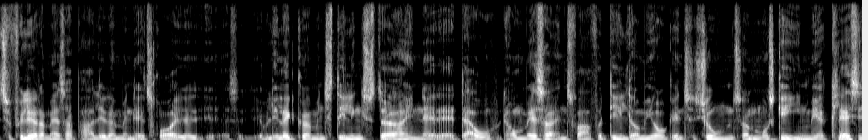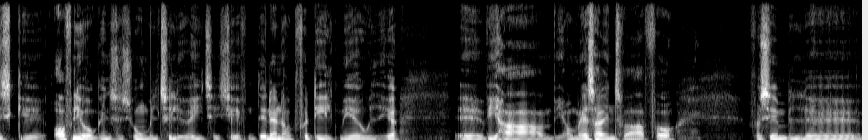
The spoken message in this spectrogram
selvfølgelig er der masser af paralleller, men jeg tror, jeg, altså, jeg vil heller ikke gøre min stilling større, end at der er jo, der er jo masser af ansvar fordelt om i organisationen, som mm. måske en mere klassisk øh, offentlig organisation vil tilhøre IT-chefen. Den er nok fordelt mere ud her. Øh, vi, har, vi har jo masser af ansvar for for eksempel øh,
